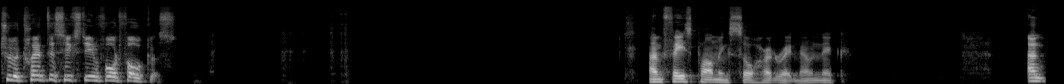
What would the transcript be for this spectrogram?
to a 2016 Ford Focus. I'm face palming so hard right now, Nick. And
